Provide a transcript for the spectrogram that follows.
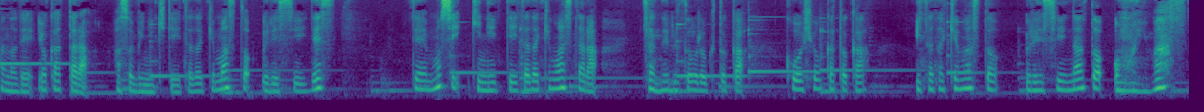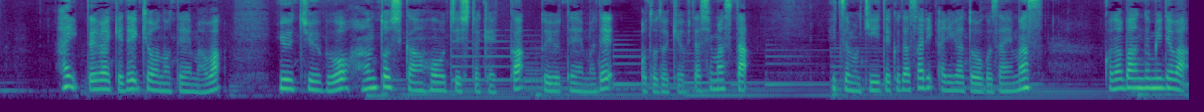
なのでよかったら遊びに来ていただけますと嬉しいですでもし気に入っていただけましたらチャンネル登録とか高評価とかいただけますと嬉しいなと思いますはいというわけで今日のテーマは YouTube を半年間放置した結果というテーマでお届けをいたしました。いつも聞いてくださりありがとうございます。この番組では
